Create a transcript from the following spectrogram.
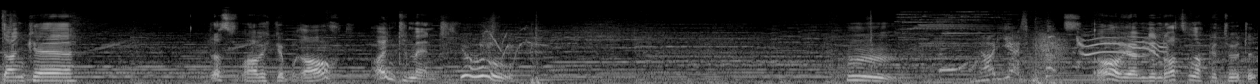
Danke. Das habe ich gebraucht. Ointment. Juhu. Hm. Oh, wir haben den trotzdem noch getötet.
